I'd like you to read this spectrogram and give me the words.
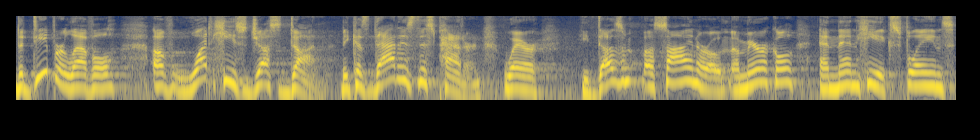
the deeper level of what he's just done. Because that is this pattern where he does a sign or a, miracle, and then he explains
